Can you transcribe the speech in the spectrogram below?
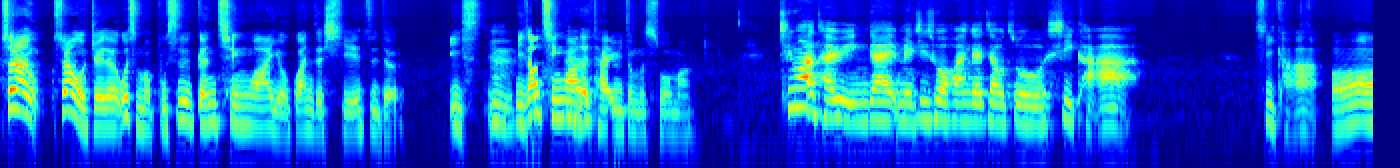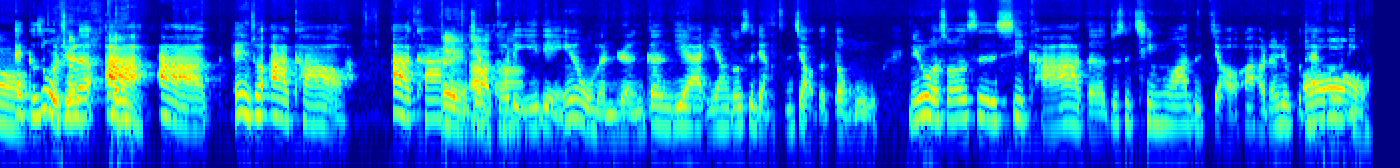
虽然虽然我觉得为什么不是跟青蛙有关的鞋子的意思？嗯，你知道青蛙的台语怎么说吗？嗯、青蛙的台语应该没记错的话，应该叫做细卡。细卡哦，哎、欸，可是我觉得 啊啊，哎、欸，你说阿卡哦，阿卡还比较合理一点，因为我们人跟鸭一样都是两只脚的动物。你如果说是细卡的，就是青蛙的脚的话，好像就不太合理。哦、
